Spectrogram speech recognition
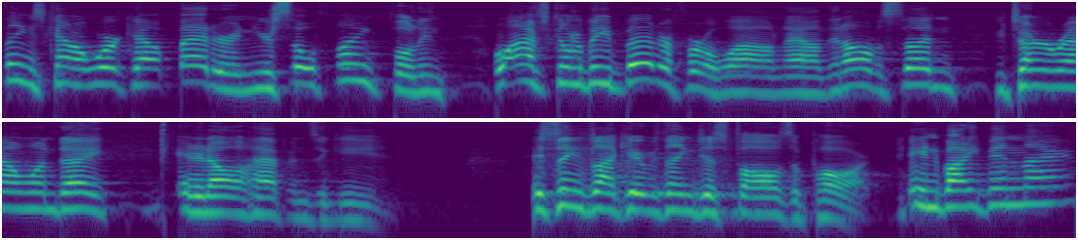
Things kind of work out better and you're so thankful and life's going to be better for a while now. Then all of a sudden you turn around one day and it all happens again. It seems like everything just falls apart. Anybody been there?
